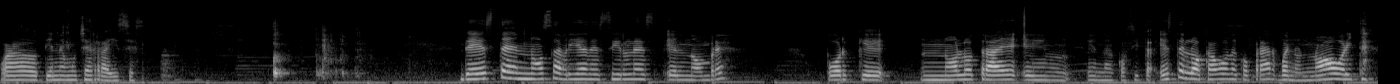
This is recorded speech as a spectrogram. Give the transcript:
Wow, tiene muchas raíces. De este no sabría decirles el nombre porque no lo trae en, en, la cosita. Este lo acabo de comprar, bueno, no ahorita.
